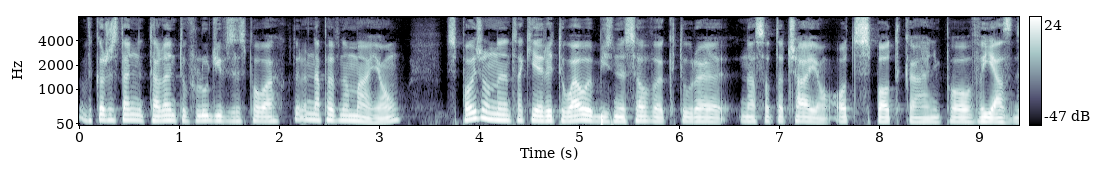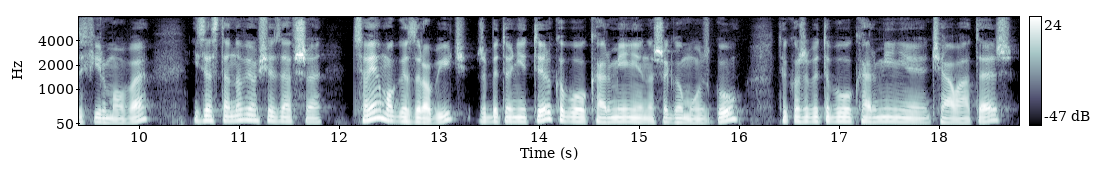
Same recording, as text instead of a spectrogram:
wykorzystania talentów ludzi w zespołach, które na pewno mają, spojrzą na takie rytuały biznesowe, które nas otaczają, od spotkań po wyjazdy firmowe i zastanowią się zawsze, co ja mogę zrobić, żeby to nie tylko było karmienie naszego mózgu, tylko żeby to było karmienie ciała też,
